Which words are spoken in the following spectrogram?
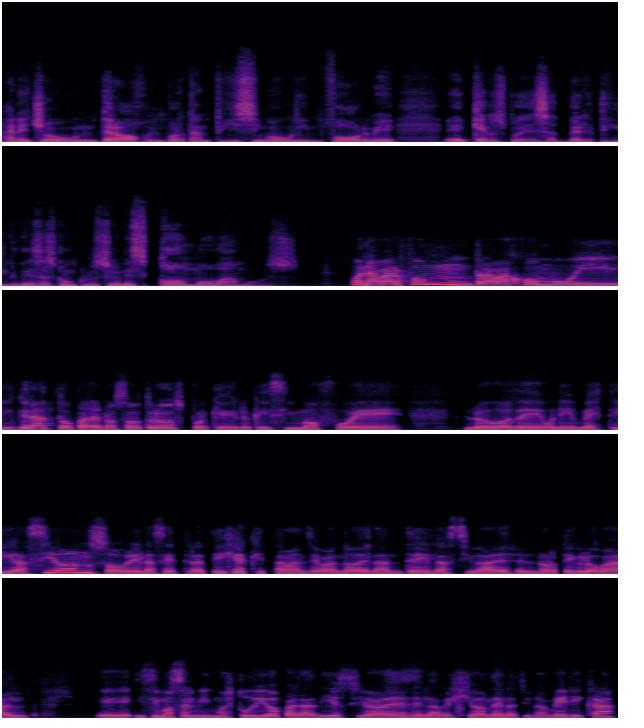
han hecho un trabajo importantísimo, un informe. Eh, ¿Qué nos puedes advertir de esas conclusiones? ¿Cómo vamos? Bueno, a ver, fue un trabajo muy grato para nosotros porque lo que hicimos fue luego de una investigación sobre las estrategias que estaban llevando adelante las ciudades del norte global eh, hicimos el mismo estudio para 10 ciudades de la región de Latinoamérica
